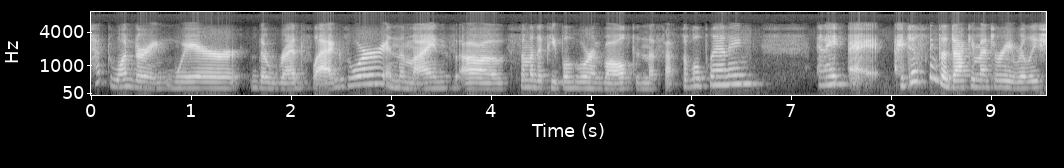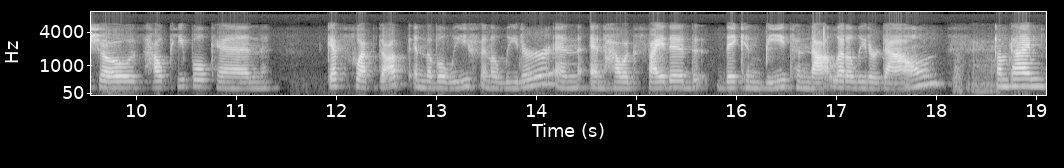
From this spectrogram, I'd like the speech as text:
kept wondering where the red flags were in the minds of some of the people who were involved in the festival planning. And I, I, I just think the documentary really shows how people can get swept up in the belief in a leader and and how excited they can be to not let a leader down mm-hmm. sometimes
